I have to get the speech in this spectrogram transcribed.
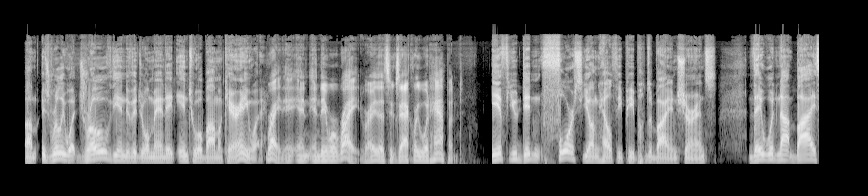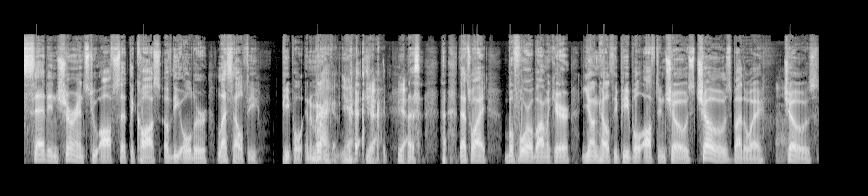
um, is really what drove the individual mandate into Obamacare anyway. Right, and and they were right. Right, that's exactly what happened. if you didn't force young, healthy people to buy insurance, they would not buy said insurance to offset the cost of the older, less healthy people in America. Right. Yeah. Yeah. Yeah. That's, that's why before Obamacare, young, healthy people often chose, chose, by the way, uh-huh. chose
